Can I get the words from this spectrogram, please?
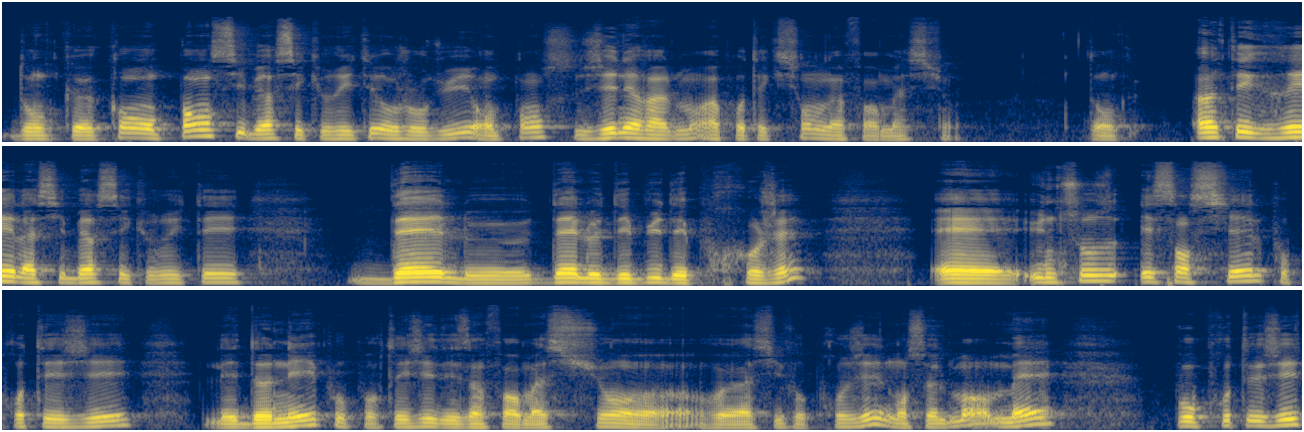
Donc, euh, quand on pense cybersécurité aujourd'hui, on pense généralement à protection de l'information. Donc, intégrer la cybersécurité dès le, dès le début des projets est une chose essentielle pour protéger les données, pour protéger des informations euh, relatives au projet, non seulement, mais pour protéger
